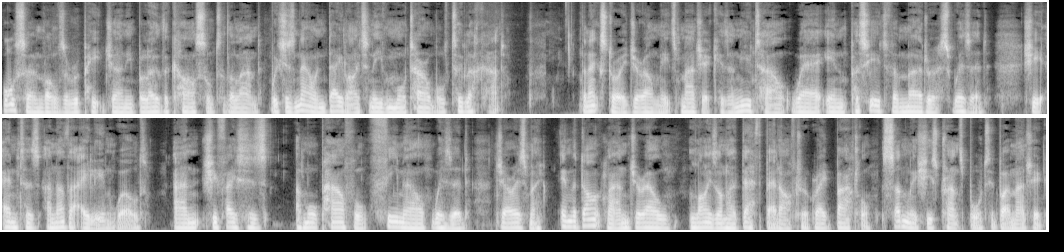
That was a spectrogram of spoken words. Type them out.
also involves a repeat journey below the castle to the land, which is now in daylight and even more terrible to look at. The next story, Jirel Meets Magic, is a new tale where, in pursuit of a murderous wizard, she enters another alien world and she faces a more powerful female wizard, Jarisme. In the Darkland, Jirel lies on her deathbed after a great battle. Suddenly she's transported by magic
